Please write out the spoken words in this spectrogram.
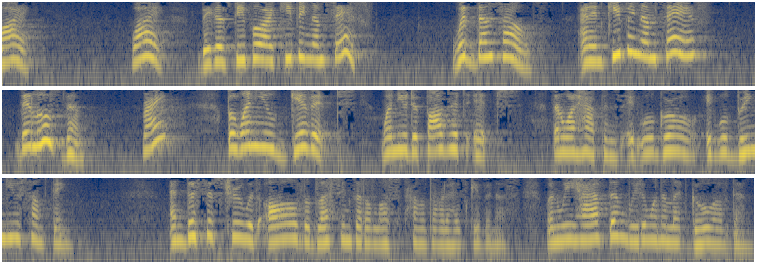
Why? Why? Because people are keeping them safe. With themselves. And in keeping them safe, they lose them. Right? But when you give it, when you deposit it, then what happens? It will grow. It will bring you something. And this is true with all the blessings that Allah subhanahu wa ta'ala has given us. When we have them, we don't want to let go of them.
